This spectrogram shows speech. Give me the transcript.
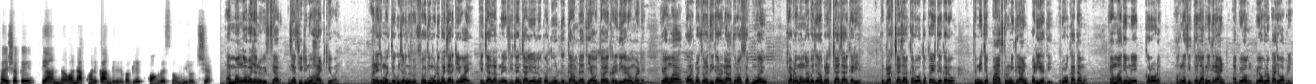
થઈ શકે ત્યાં નવા નાખવાની કામગીરીને પગલે કોંગ્રેસનો વિરોધ છે. આ મંગળ બજારનો વિસ્તાર, જ્યાં સિટીનું હાર્ટ કહેવાય અને જે મધ્ય ગુજરાતનું સૌથી મોટું બજાર કહેવાય કે જ્યાં લગ્નની સિઝન ચાલી હોય લોકો દૂર ગામડાથી આવતા હોય ખરીદી કરવા માટે. એવામાં કોર્પોરેશન અધિકારીઓને રાતોરાત સપનું આવ્યું કે આપણે મંગળ બજારમાં ભ્રષ્ટાચાર કરીએ. તો ભ્રષ્ટાચાર કરવો તો કઈ રીતે કરો તેમની જે પાંચ કરોડની ગ્રાન્ટ પડી હતી રોડ ખાતામાં, એમાંથી એમને એક કરોડ ઓગણસિત્તેર લાખની ગ્રાન્ટ આ પ્યો બ્લોક પાછું વાપરી.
